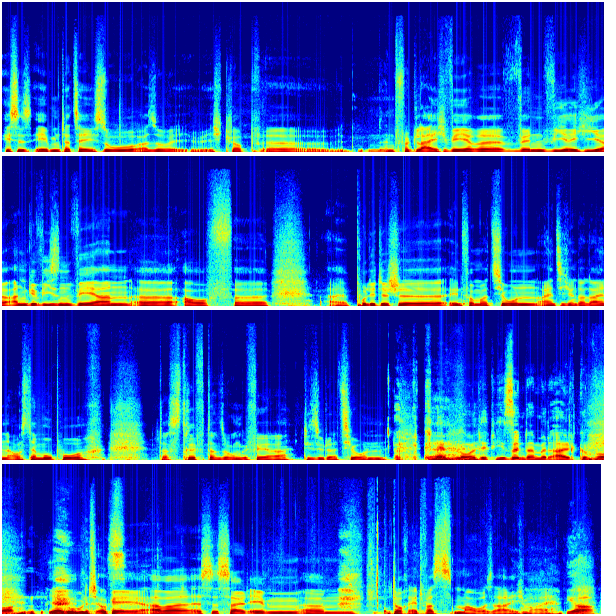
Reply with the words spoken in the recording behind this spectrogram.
ist es eben tatsächlich so, also ich glaube, äh, ein Vergleich wäre, wenn wir hier angewiesen wären äh, auf äh, äh, politische Informationen einzig und allein aus der Mopo. Das trifft dann so ungefähr die Situation. Kennen Leute, die sind damit alt geworden. Ja gut, okay, aber es ist halt eben ähm, doch etwas mau, sag ich mal. Ja,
